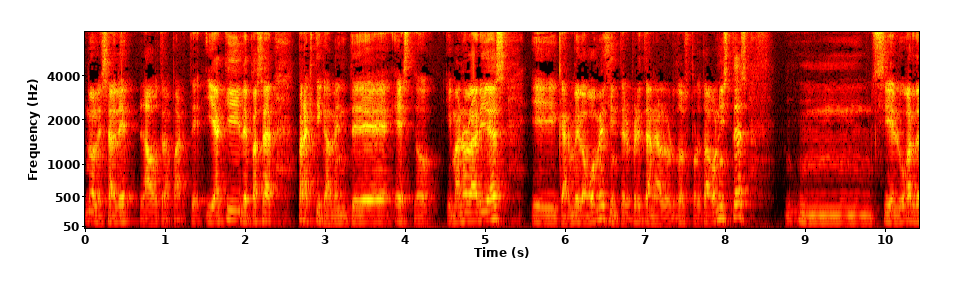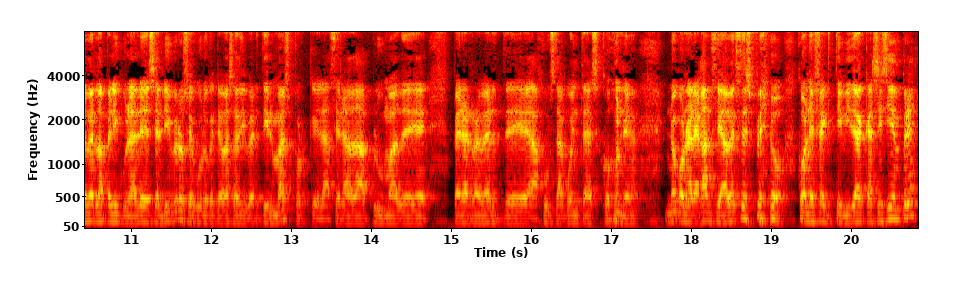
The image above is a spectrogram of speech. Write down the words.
no le sale la otra parte. Y aquí le pasa prácticamente esto. Imanol Arias y Carmelo Gómez interpretan a los dos protagonistas Mm, si en lugar de ver la película lees el libro, seguro que te vas a divertir más porque la cerada pluma de Pérez Reverte ajusta cuentas con, eh, no con elegancia a veces, pero con efectividad casi siempre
